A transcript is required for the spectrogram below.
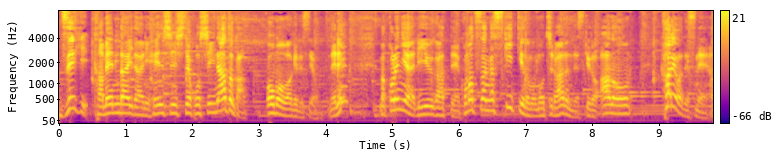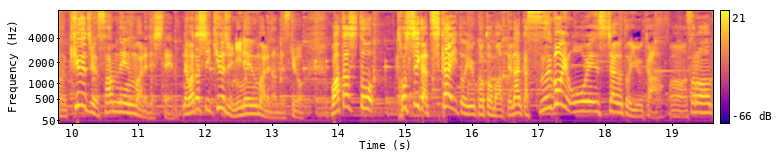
ぜひ仮面ライダーに変身してほしいなとか思うわけですよ。でね、まあ、これには理由があって、小松さんが好きっていうのももちろんあるんですけど、あの、彼はですね、あの、93年生まれでして、私92年生まれなんですけど、私と年が近いということもあって、なんかすごい応援しちゃうというか、うん、その、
